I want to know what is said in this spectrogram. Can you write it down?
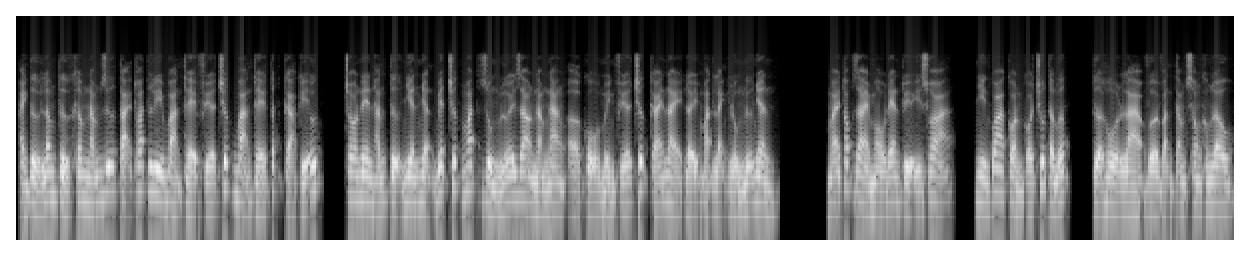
Ảnh tử lâm tử khâm nắm giữ tại thoát ly bản thể phía trước bản thể tất cả ký ức cho nên hắn tự nhiên nhận biết trước mắt dùng lưỡi dao nằm ngang ở cổ mình phía trước cái này đẩy mặt lạnh lùng nữ nhân. Mái tóc dài màu đen tùy ý xóa nhìn qua còn có chút tầm ướp tựa hồ là vừa vặn tắm xong không lâu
